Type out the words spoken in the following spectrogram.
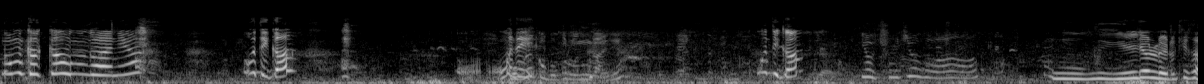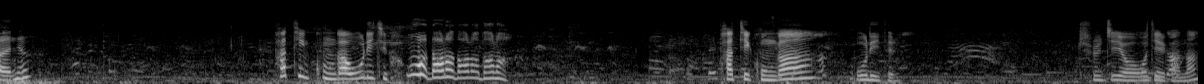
너무 가까운 거 아니야? 어디가? 어, 어디? 거 먹으러 오는 거 아니야? 어디가? 야, 줄 지어서 와. 오, 일렬로 이렇게 가냐? 파티콘과 우리 지금 우와 날아 날아 날아. 파티콘과 우리들. 줄지어 어딜 가나?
